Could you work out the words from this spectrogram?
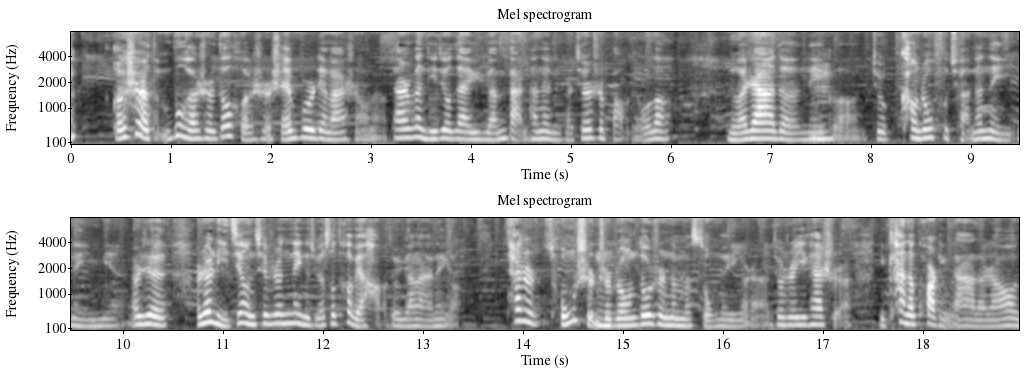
合适怎么不合适？都合适，谁不是爹妈生的？但是问题就在于原版它那里边其实是保留了。哪吒的那个就抗争父权的那那一面，而且而且李靖其实那个角色特别好，就原来那个，他是从始至终都是那么怂的一个人，就是一开始你看他块儿挺大的，然后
